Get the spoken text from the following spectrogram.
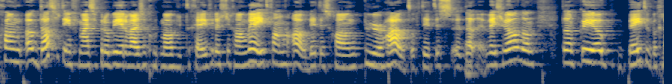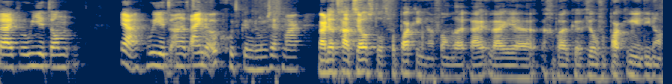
gewoon ook dat soort informatie proberen wij zo goed mogelijk te geven. Dat je gewoon weet van, oh, dit is gewoon puur hout. Of dit is, eh, dat- weet je wel, dan, dan kun je ook beter begrijpen hoe je het dan, ja, hoe je het aan het einde ook goed kunt doen, zeg maar. Maar dat gaat zelfs tot verpakkingen. Van wij wij, eh, gebruiken veel verpakkingen die dan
